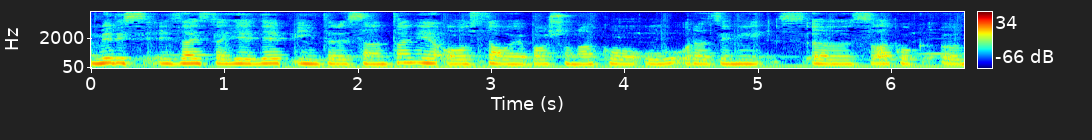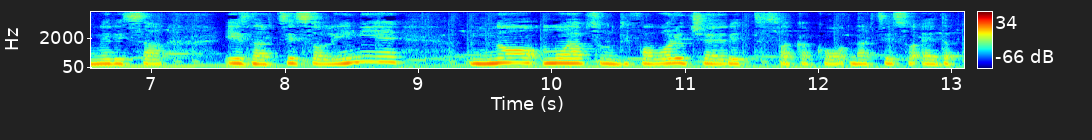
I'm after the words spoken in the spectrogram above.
miris je, zaista je lijep i interesantan je, ostao je baš onako u razini svakog mirisa iz Narciso linije, no moj apsolutni favorit će biti svakako Narciso EDP.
